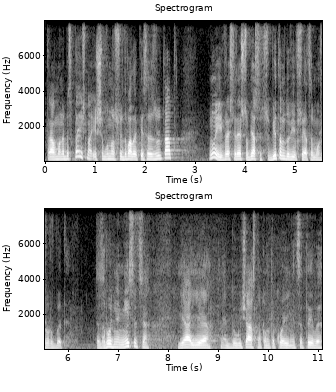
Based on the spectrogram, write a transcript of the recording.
травмонебезпечно, і щоб воно щось давало якийсь результат. Ну і врешті-решт, щоб я собі там довів, що я це можу робити. З грудня місяця я є якби, учасником такої ініціативи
